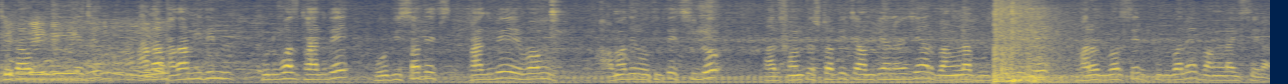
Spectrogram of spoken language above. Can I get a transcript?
সেটাও বুঝিয়ে দিয়েছে। আগাম, আগামী দিন ফুটবল থাকবে, ভবিষ্যতে থাকবে এবং আমাদের অতীতে ছিল আর সন্তোষ ট্রফি চ্যাম্পিয়ন হয়েছে আর বাংলা বুঝতে দিয়েছে ভারতবর্ষের ফুটবলে বাংলায় সেরা।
